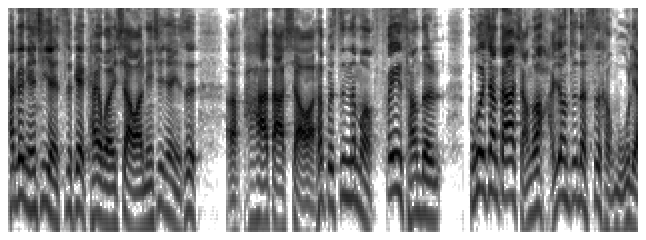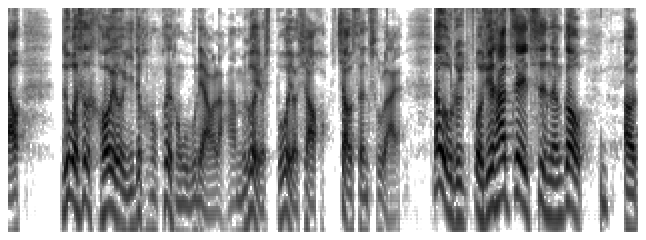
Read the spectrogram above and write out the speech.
他跟年轻人是可以开玩笑啊，年轻人也是啊哈哈大笑啊，他不是那么非常的不会像大家想的好像真的是很无聊。如果是侯友谊就很会很无聊了啊，不会有不会有笑笑声出来。那我觉我觉得他这一次能够呃，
